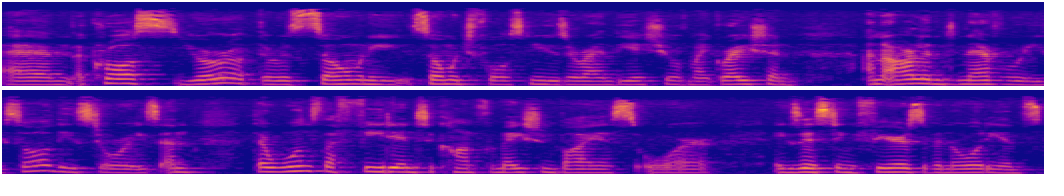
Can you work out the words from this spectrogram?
Um, across Europe, there was so many, so much false news around the issue of migration, and Ireland never really saw these stories. And they're ones that feed into confirmation bias or existing fears of an audience.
